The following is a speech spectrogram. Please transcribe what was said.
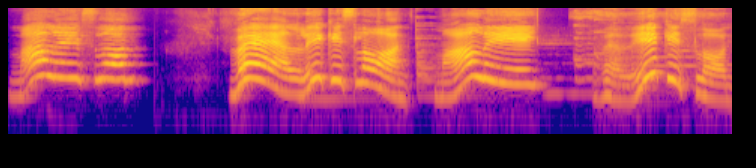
Малий слон. Великий слон. Малий. Великий слон.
